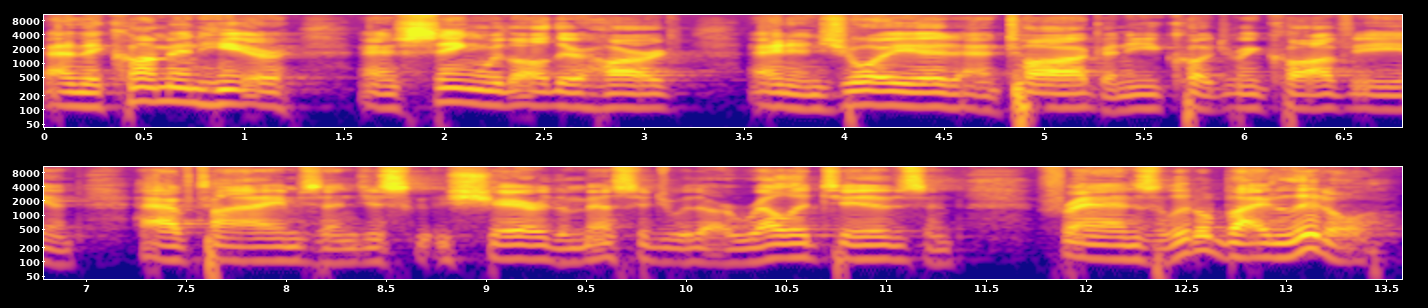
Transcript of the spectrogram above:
And they come in here and sing with all their heart and enjoy it and talk and eat, drink coffee and have times and just share the message with our relatives and friends little by little.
